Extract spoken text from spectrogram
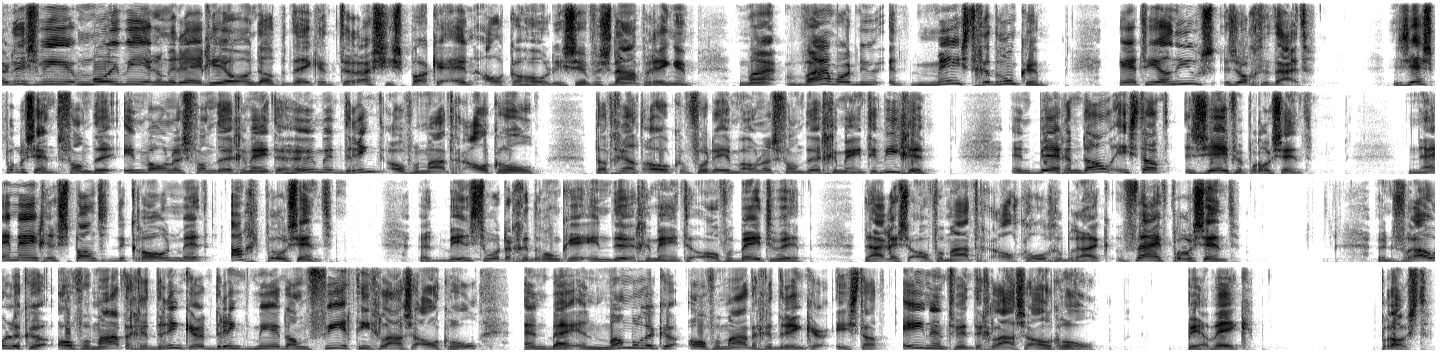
Het is weer mooi weer in de regio en dat betekent terrasjes pakken en alcoholische versnaperingen. Maar waar wordt nu het meest gedronken? RTL Nieuws zocht het uit. 6% van de inwoners van de gemeente Heumen drinkt overmatig alcohol. Dat geldt ook voor de inwoners van de gemeente Wiegen. In Bergendal is dat 7%. Nijmegen spant de kroon met 8%. Het minst wordt er gedronken in de gemeente Overbetuwe. Daar is overmatig alcoholgebruik 5%. Een vrouwelijke overmatige drinker drinkt meer dan 14 glazen alcohol. En bij een mannelijke overmatige drinker is dat 21 glazen alcohol. Per week. Proost.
